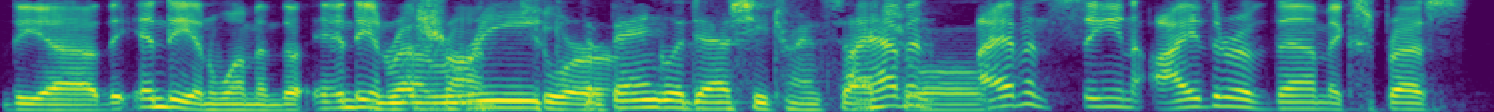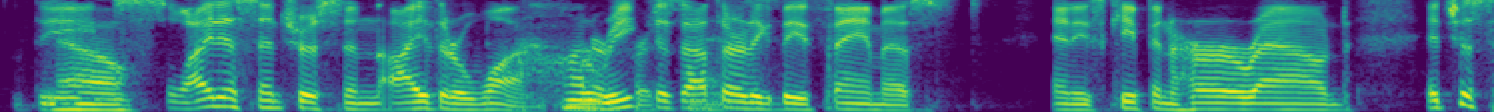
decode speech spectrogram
the uh, the Indian woman, the Indian restaurant Marikh, tour. the Bangladeshi transsexual. I haven't I haven't seen either of them express the No. slightest interest in either one. 100%. Marikh is out there to be famous and he's keeping her around. It just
